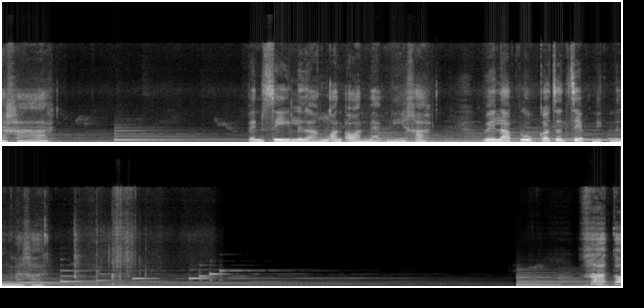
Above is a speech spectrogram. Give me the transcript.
นะคะ เป็นสีเหลืองอ่อนๆแบบนี้ค่ะ เวลาปลูกก็จะเจ็บนิดนึงนะคะ ค่ะก็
